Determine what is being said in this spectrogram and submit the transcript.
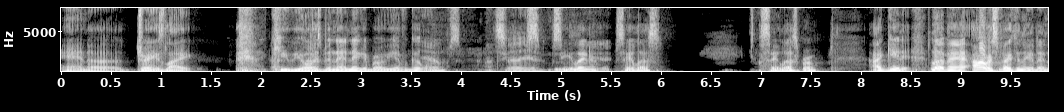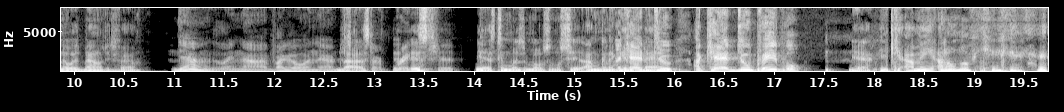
And uh, Dre's like, Cube, you always been that nigga, bro. You have a good one. See, feel see you later. Say less. Say less, bro. I get it. Look, man, I respect a nigga that know his boundaries, fam. Yeah. It's like, nah, if I go in there, I'm just Nah, gonna start breaking shit. Yeah, it's too much emotional shit. I'm gonna get I can't do I can't do people. Yeah, he can. I mean, I don't know if he can.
